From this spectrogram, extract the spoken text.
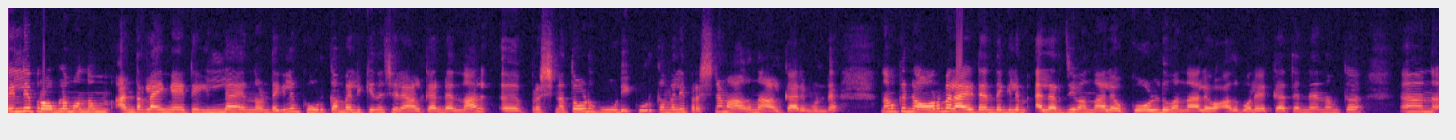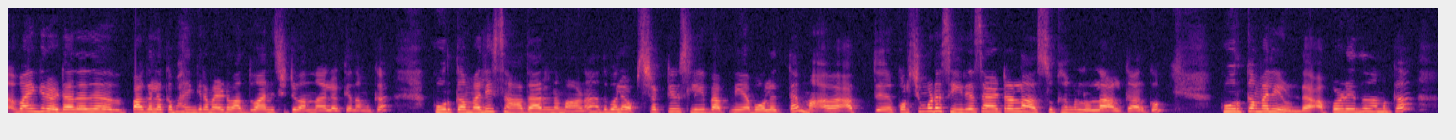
വലിയ പ്രോബ്ലം ഒന്നും അണ്ടർലൈങ് ആയിട്ട് ഇല്ല എന്നുണ്ടെങ്കിലും കൂർക്കം വലിക്കുന്ന ചില ആൾക്കാരുണ്ട്. എന്നാൽ പ്രശ്നത്തോടു കൂടി കൂർക്കം വലി പ്രശ്നമാകുന്ന ആൾക്കാരുമുണ്ട്. നമുക്ക് നോർമലായിട്ട് എന്തെങ്കിലും അലർജി വന്നാലോ കോൾഡ് വന്നാലോ അതുപോലെയൊക്കെ തന്നെ നമുക്ക് ഭയങ്കരമായിട്ട് അതായത് പകലൊക്കെ ഭയങ്കരമായിട്ട് അധ്വാനിച്ചിട്ട് വന്നാലൊക്കെ നമുക്ക് കൂർക്കം വലി സാധാരണമാണ്. അതുപോലെ ഒബ്സ്ട്രക്റ്റീവ് സ്ലീപ്പ് അപ്നിയ പോലത്തെ കുറച്ചും കൂടെ സീരിയസ് ആയിട്ടുള്ള അസുഖങ്ങളുള്ള ആൾക്കാർക്കും കൂർക്കം വലിയുണ്ട്. അപ്പോഴിത് നമുക്ക് ആം, ഉം,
